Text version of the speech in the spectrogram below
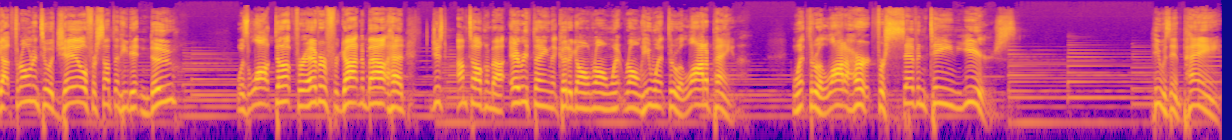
got thrown into a jail for something he didn't do, was locked up forever, forgotten about, had just, I'm talking about everything that could have gone wrong went wrong. He went through a lot of pain, went through a lot of hurt for 17 years. He was in pain.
